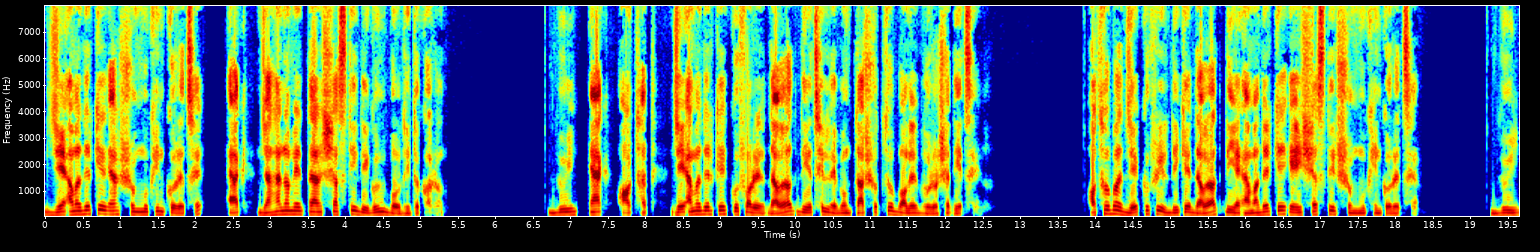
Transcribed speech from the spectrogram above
যে আমাদেরকে এর সম্মুখীন করেছে এক, জাহান্নামে তার শাস্তি দ্বিগুণ বর্ধিত করো। দুই, এক, অর্থাৎ যে আমাদেরকে কুফরের দাওয়াত দিয়েছিল এবং তা সত্য বলে ভরসা দিয়েছিল অথবা যে কুফরির দিকে দাওয়াত দিয়ে আমাদেরকে এই শাস্তির সম্মুখীন করেছে। দুই,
